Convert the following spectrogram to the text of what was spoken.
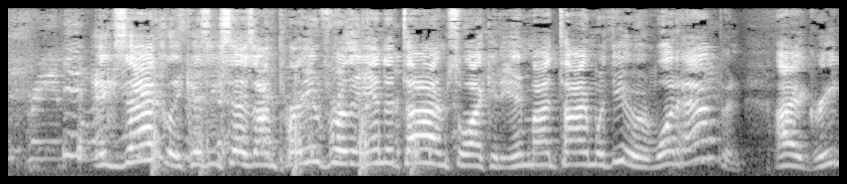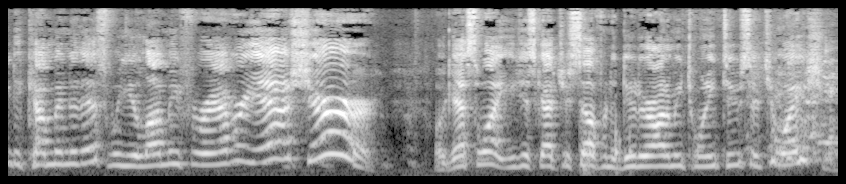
No, I'm praying for Exactly, because he says, I'm praying for the end of time so I can end my time with you. And what happened? I agreed to come into this. Will you love me forever? Yeah, sure. Well, guess what? You just got yourself in a Deuteronomy 22 situation.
